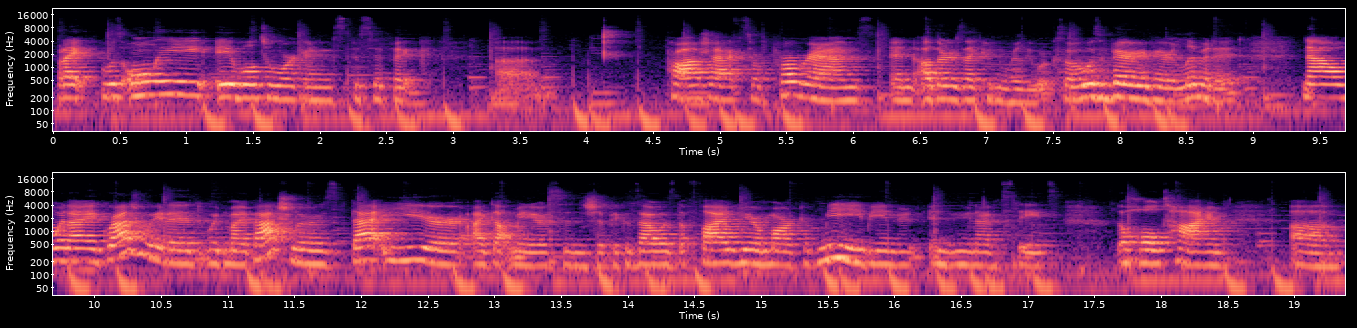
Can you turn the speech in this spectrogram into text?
but I was only able to work in specific um, projects or programs and others I couldn't really work. So it was very, very limited. Now, when I graduated with my bachelor's, that year I got my US citizenship because that was the five year mark of me being in the United States the whole time. Um,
